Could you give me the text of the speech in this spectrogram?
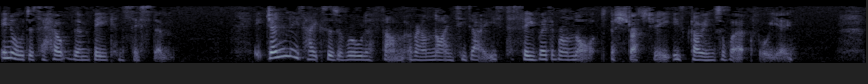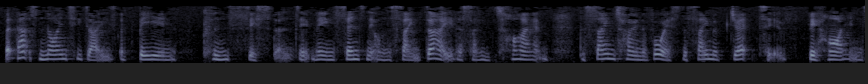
in order to help them be consistent. It generally takes as a rule of thumb around 90 days to see whether or not a strategy is going to work for you. But that's 90 days of being consistent. It means sending it on the same day, the same time, the same tone of voice, the same objective behind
